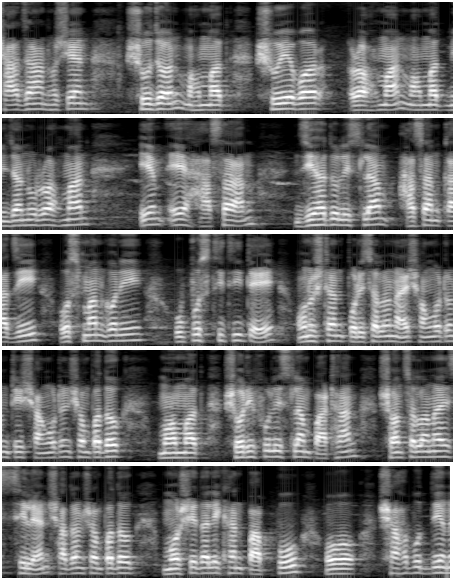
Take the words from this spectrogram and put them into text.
শাহজাহান হোসেন, সুজন মোহাম্মদ সুয়েবর রহমান, মোহাম্মদ মিজানুর রহমান, এম এ হাসান জিহাদুল ইসলাম, হাসান কাজী, ওসমান গনি উপস্থিতিতে অনুষ্ঠান পরিচালনায় সংগঠনটির সাংগঠনিক সম্পাদক মোহাম্মদ শরীফুল ইসলাম পাঠান, সঞ্চালনায় ছিলেন সাধারণ সম্পাদক মোর্শেদ আলী খান পাপ্পু ও শাহাবুদ্দিন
